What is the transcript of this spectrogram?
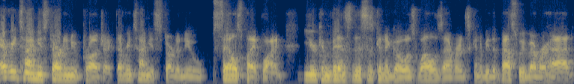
every time you start a new project, every time you start a new sales pipeline, you're convinced this is going to go as well as ever. It's going to be the best we've ever had.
